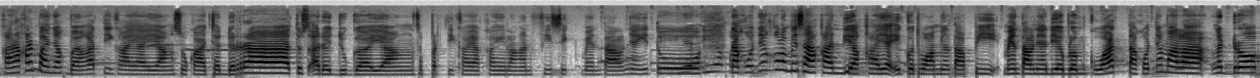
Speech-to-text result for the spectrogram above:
Karena kan banyak banget nih kayak yang suka cedera, terus ada juga yang seperti kayak kehilangan fisik mentalnya itu. Iya, iya, takutnya kalau misalkan dia kayak ikut wamil tapi mentalnya dia belum kuat, takutnya malah ngedrop. Ngedrop,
